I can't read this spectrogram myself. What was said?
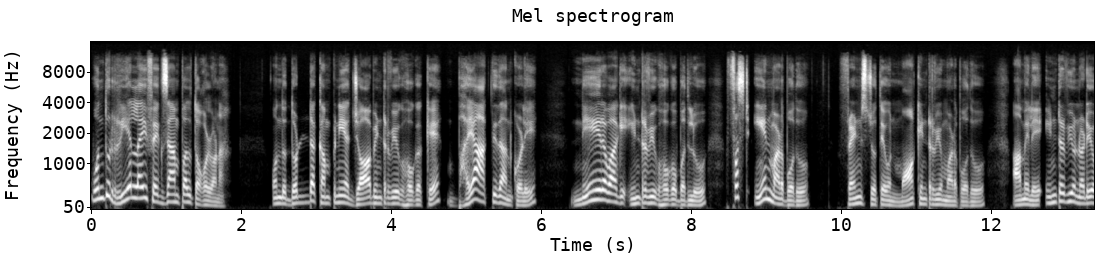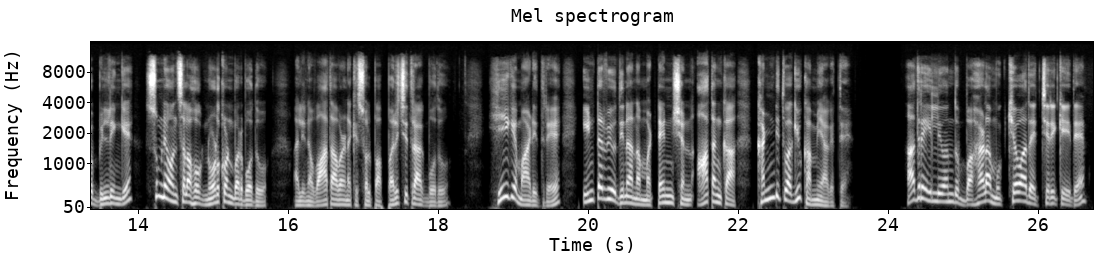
ಒಂದು ರಿಯಲ್ ಲೈಫ್ ಎಕ್ಸಾಂಪಲ್ ತಗೊಳ್ಳೋಣ. ಒಂದು ದೊಡ್ಡ ಕಂಪನಿಯ ಜಾಬ್ ಇಂಟರ್ವ್ಯೂಗೆ ಹೋಗೋಕ್ಕೆ ಭಯ ಆಗ್ತಿದೆ ಅಂದ್ಕೊಳ್ಳಿ ನೇರವಾಗಿ ಇಂಟರ್ವ್ಯೂಗೆ ಹೋಗೋ ಬದಲು ಫಸ್ಟ್ ಏನು ಮಾಡ್ಬೋದು? ಫ್ರೆಂಡ್ಸ್ ಜೊತೆ ಒಂದು ಮಾಕ್ ಇಂಟರ್ವ್ಯೂ ಮಾಡ್ಬೋದು. ಆಮೇಲೆ ಇಂಟರ್ವ್ಯೂ ನಡೆಯೋ ಬಿಲ್ಡಿಂಗ್ಗೆ ಸುಮ್ಮನೆ ಒಂದ್ಸಲ ಹೋಗಿ ನೋಡ್ಕೊಂಡು ಬರ್ಬೋದು. ಅಲ್ಲಿನ ವಾತಾವರಣಕ್ಕೆ ಸ್ವಲ್ಪ ಪರಿಚಿತ ಆಗ್ಬೋದು. ಹೀಗೆ ಮಾಡಿದ್ರೆ ಇಂಟರ್ವ್ಯೂ ದಿನ ನಮ್ಮ ಟೆನ್ಷನ್, ಆತಂಕ ಖಂಡಿತವಾಗಿಯೂ ಕಮ್ಮಿ ಆಗುತ್ತೆ. ಆದರೆ ಇಲ್ಲಿ ಒಂದು ಬಹಳ ಮುಖ್ಯವಾದ ಎಚ್ಚರಿಕೆ ಇದೆ.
